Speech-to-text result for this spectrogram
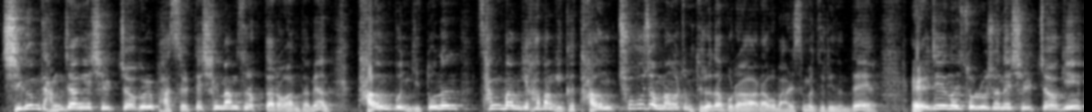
지금 당장의 실적을 봤을 때 실망스럽다라고 한다면 다음 분기 또는 상반기 하반기 그 다음 추후 전망을 좀 들여다보라라고 말씀을 드리는데 LG에너지 솔루션의 실적이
